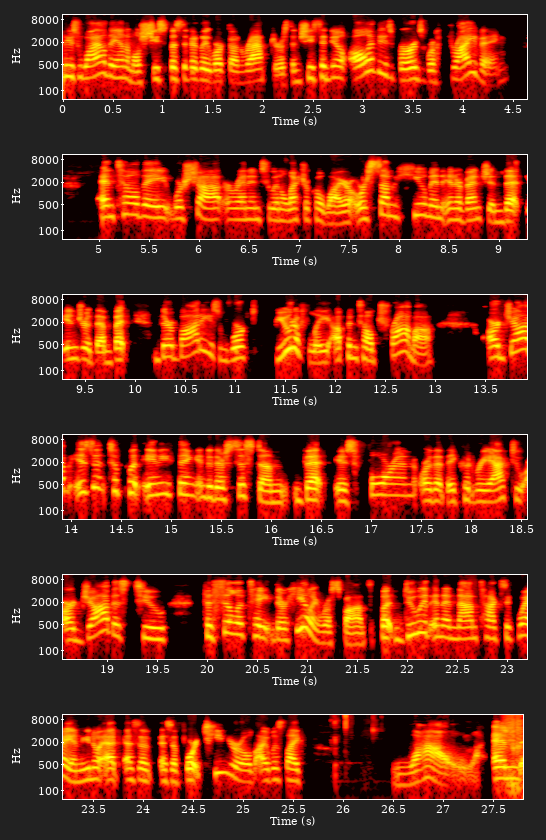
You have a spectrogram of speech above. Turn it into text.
these wild animals. She specifically worked on raptors, and she said, you know, all of these birds were thriving until they were shot or ran into an electrical wire or some human intervention that injured them. But their bodies worked beautifully up until trauma. Our job isn't to put anything into their system that is foreign or that they could react to. Our job is to facilitate their healing response, but do it in a non-toxic way. And you know, at, as a as a 14 year old, I was like, wow. And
